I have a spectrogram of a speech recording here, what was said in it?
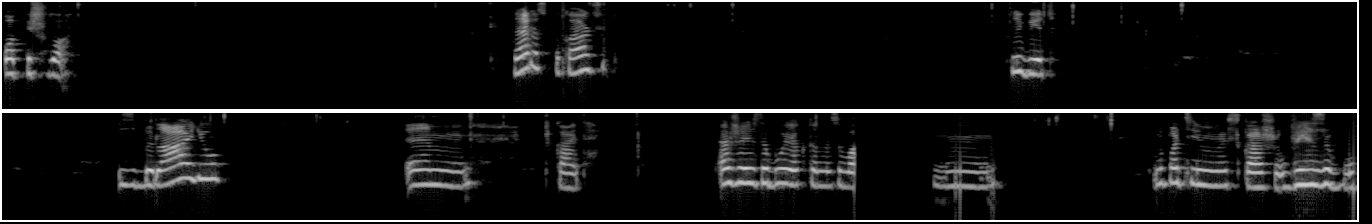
О, пішло. Зараз покажу. Привіт. Збираю. Ем, чекайте. Я вже і забув, як то називається. М, Ну, потім скажу, бо я забув.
